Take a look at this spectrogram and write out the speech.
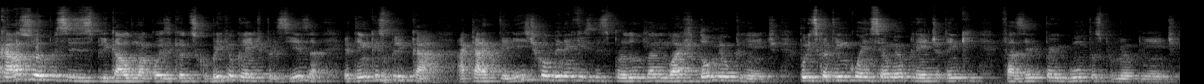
caso eu precise explicar alguma coisa que eu descobri que o cliente precisa, eu tenho que explicar a característica ou benefício desse produto na linguagem do meu cliente. Por isso que eu tenho que conhecer o meu cliente, eu tenho que fazer perguntas para o meu cliente,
